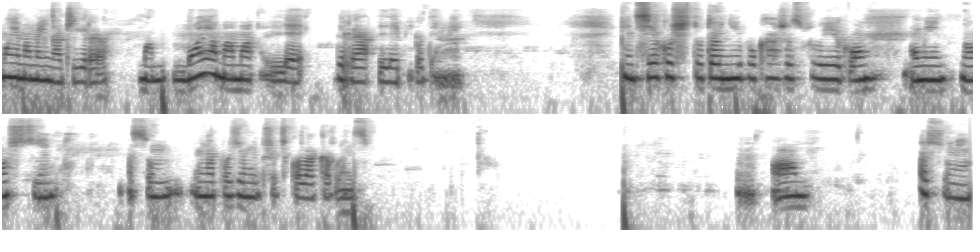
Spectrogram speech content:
Moja mama inaczej gra. Mam, moja mama le, gra lepiej ode mnie. Więc jakoś tutaj nie pokażę swojego umiejętności. Są na poziomie przedszkolaka, więc. O. W sumie.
